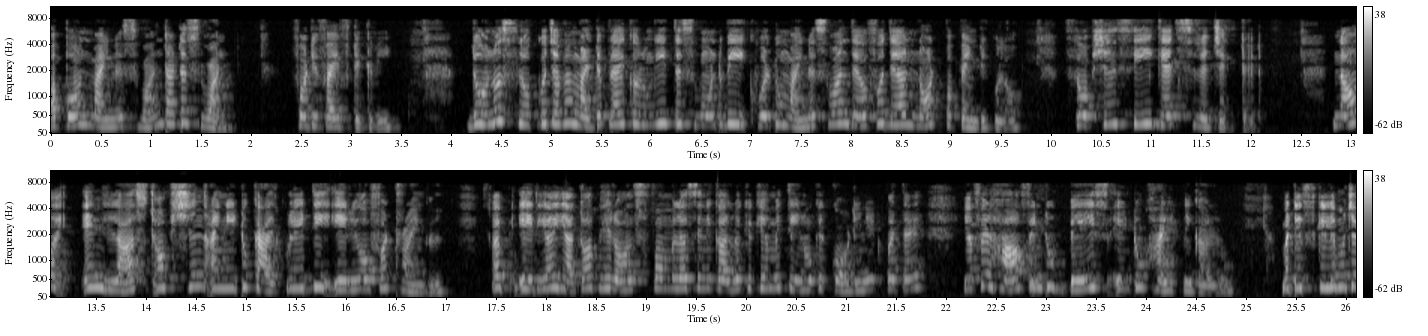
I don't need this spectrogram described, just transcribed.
upon minus one that is one forty five degree दोनों स्लोप को जब मैं मल्टीप्लाई करूँगी this won't be equal to minus one therefore they are not perpendicular so option C gets rejected now in last option I need to calculate the area of a triangle अब एरिया या तो आप हेरॉन्स फॉर्मूला से निकाल लो, क्योंकि हमें तीनों के कोऑर्डिनेट पता है, या फिर half into base into height निकाल लो. बट इसके लिए मुझे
